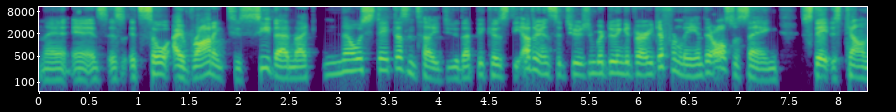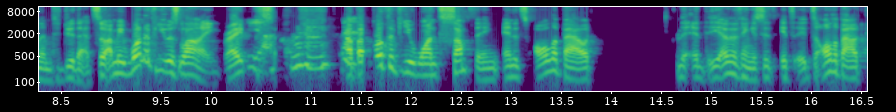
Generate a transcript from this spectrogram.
And it's, it's, it's so ironic to see that. I'm like, no, state doesn't tell you to do that because the other institution, we're doing it very differently. And they're also saying state is telling them to do that. So, I mean, one of you is lying, right? Yeah. So, mm-hmm. uh, but both of you want something. And it's all about the, the other thing is it, it's, it's all about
